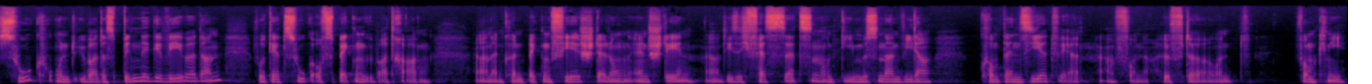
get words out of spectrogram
Zug und über das Bindegewebe dann wird der Zug aufs Becken übertragen. Ja, dann können Beckenfehlstellungen entstehen, ja, die sich festsetzen und die müssen dann wieder kompensiert werden ja, von der Hüfte und vom Knie.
